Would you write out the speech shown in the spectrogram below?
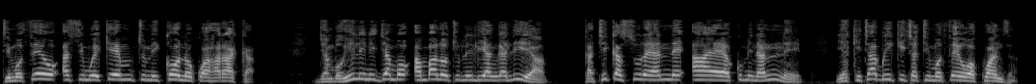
timotheo asimwekee mtu mikono kwa haraka. Jambo hili ni jambo ambalo tuliliangalia katika sura ya 4 aya ya 14 ya kitabu hiki cha timotheo wa kwanza.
